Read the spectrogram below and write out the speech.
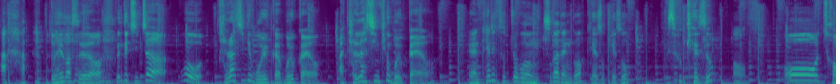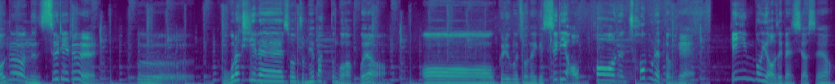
좀 해봤어요. 근데 진짜 뭐 달라진 게 뭘까 뭘까요? 아 달라진 게 뭘까요? 그냥 캐릭터 조금 추가된 거 계속 계속. 계속 계속? 어 어 저는 3를 그 오락실에서 좀 해봤던 것 같고요. 어 그리고 저는 이게 3 어퍼는 처음으로 했던 게 게임보이 어드밴스였어요.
